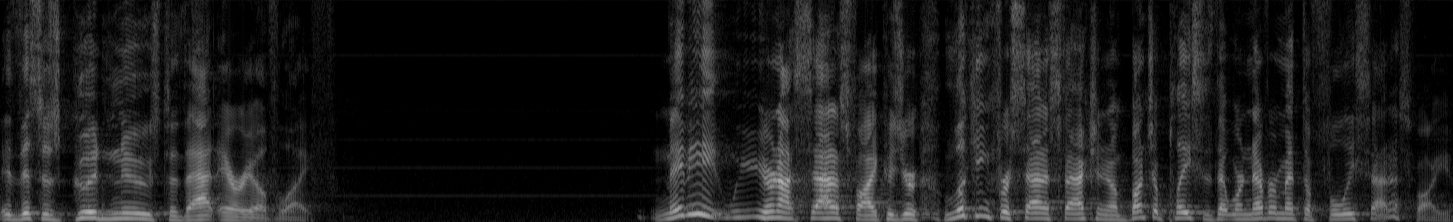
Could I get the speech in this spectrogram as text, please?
this is good news to that area of life. Maybe you're not satisfied because you're looking for satisfaction in a bunch of places that were never meant to fully satisfy you.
